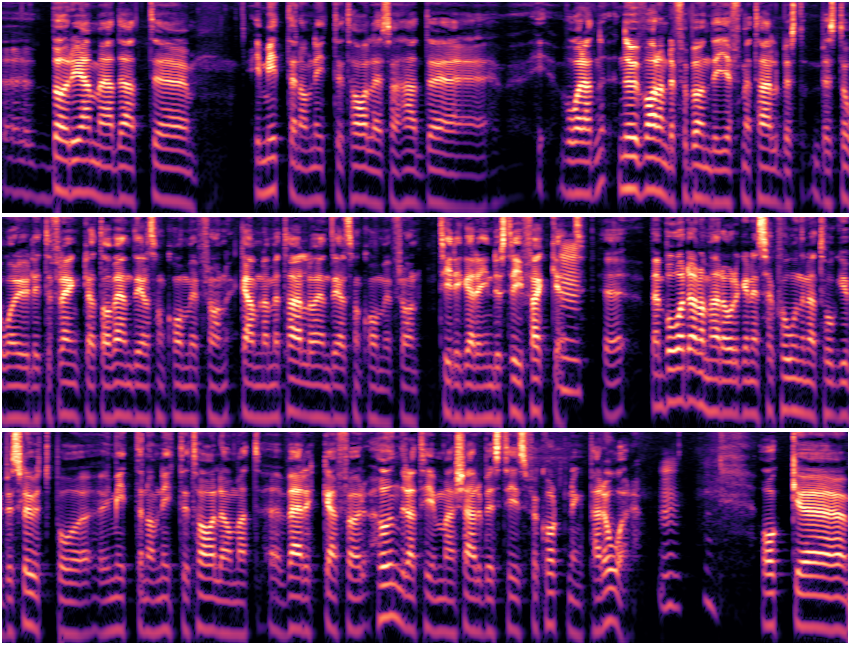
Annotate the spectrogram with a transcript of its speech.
eh, börja med att eh, i mitten av 90-talet så hade vårt nuvarande förbund IF Metall består ju lite förenklat av en del som kommer från gamla Metall och en del som kommer från tidigare industrifacket. Mm. Men båda de här organisationerna tog ju beslut på i mitten av 90-talet om att verka för 100 timmars arbetstidsförkortning per år. Mm. Mm. Och eh,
